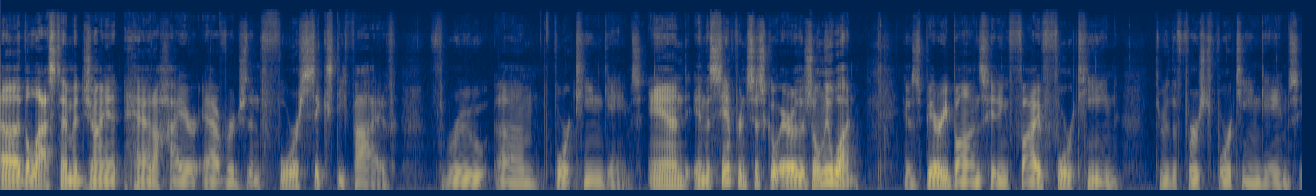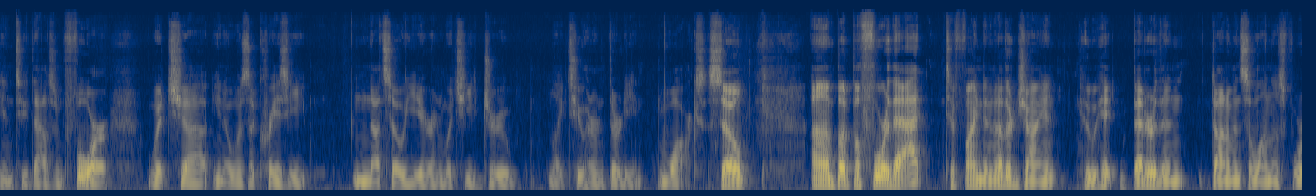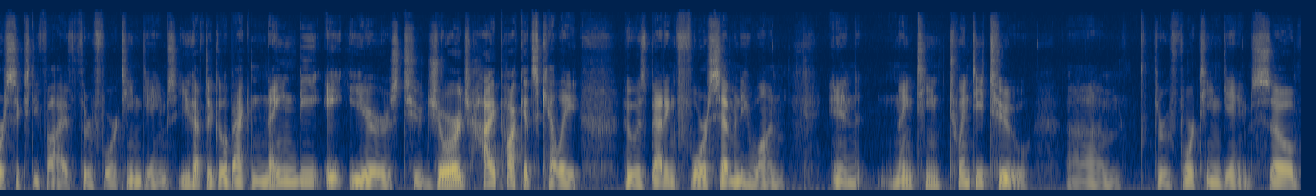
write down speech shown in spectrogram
uh, the last time a Giant had a higher average than 465 through um, 14 games. And in the San Francisco era, there's only one. It was Barry Bonds hitting 514 through the first 14 games in 2004, which uh, you know was a crazy nutso year in which he drew like 230 walks. So, uh, but before that, to find another Giant who hit better than Donovan Solano's 465 through 14 games, you have to go back 98 years to George High Pockets Kelly, who was batting 471 in 1922 um, through 14 games. So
